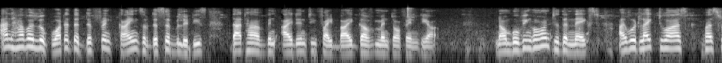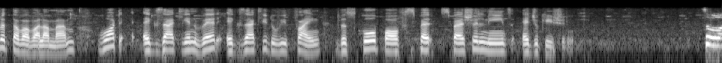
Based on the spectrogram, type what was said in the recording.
and have a look. What are the different kinds of disabilities that have been identified by Government of India? Now, moving on to the next, I would like to ask Masarrat Tavawalla ma'am, what exactly and where exactly do we find the scope of spe special needs education? So,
